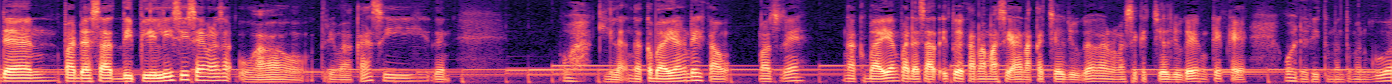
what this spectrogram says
Dan pada saat dipilih sih saya merasa wow terima kasih dan wah gila nggak kebayang deh kamu maksudnya nggak kebayang pada saat itu ya karena masih anak kecil juga karena masih kecil juga yang mungkin kayak wah dari teman-teman gue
